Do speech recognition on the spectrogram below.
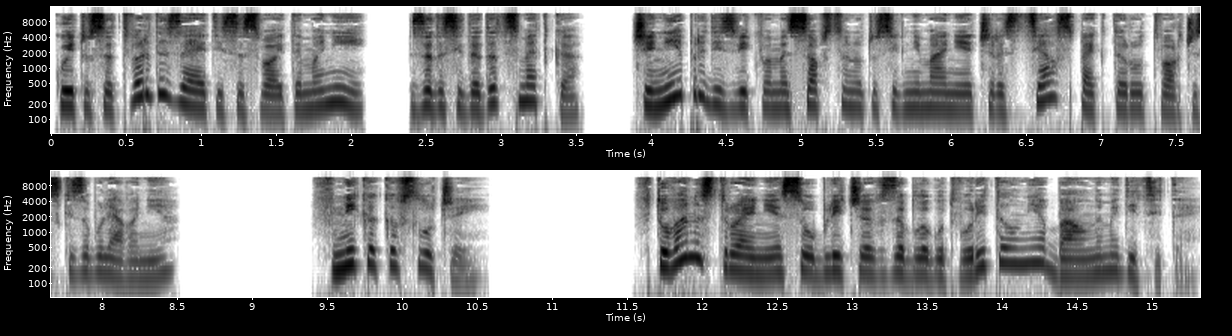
които са твърде заети със своите мании, за да си дадат сметка, че ние предизвикваме собственото си внимание чрез цял спектър от творчески заболявания? В никакъв случай. В това настроение се обличах за благотворителния бал на медиците.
